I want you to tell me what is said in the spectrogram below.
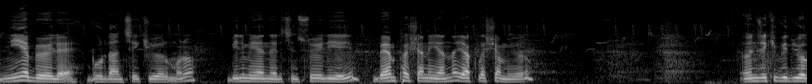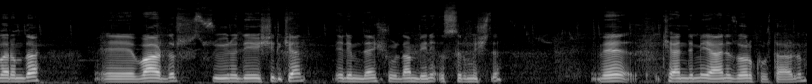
Niye böyle buradan çekiyorum onu? Bilmeyenler için söyleyeyim. Ben paşanın yanına yaklaşamıyorum. Önceki videolarımda e, vardır. Suyunu değişirken elimden şuradan beni ısırmıştı. Ve kendimi yani zor kurtardım.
